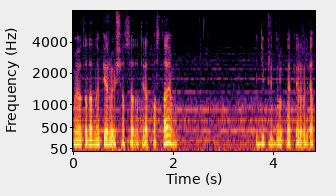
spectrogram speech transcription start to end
Мы его тогда на первый сейчас этот ряд поставим. Иди, придурок, на первый ряд.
